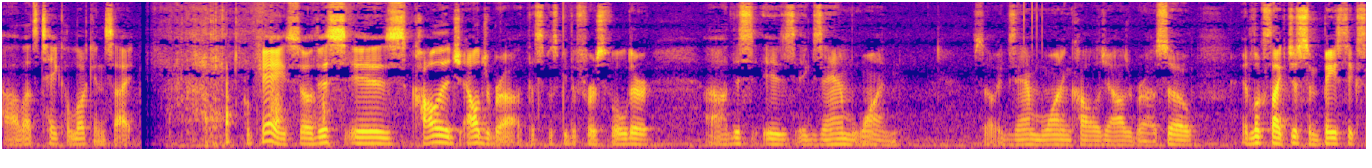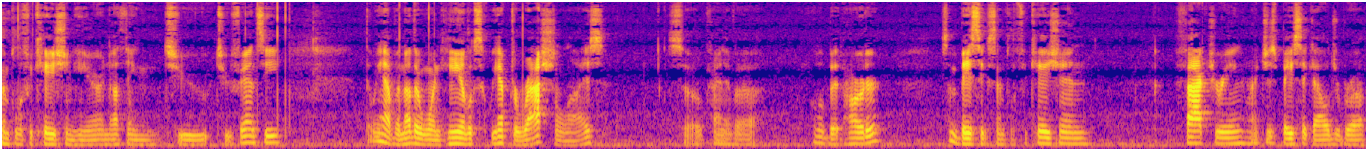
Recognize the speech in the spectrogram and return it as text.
Uh, let's take a look inside. Okay, so this is college algebra. This must be the first folder. Uh, this is exam one. So exam one in college algebra. So it looks like just some basic simplification here, nothing too too fancy. Then we have another one here. Looks like we have to rationalize. So kind of a a little bit harder. Some basic simplification, factoring, right, just basic algebra,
